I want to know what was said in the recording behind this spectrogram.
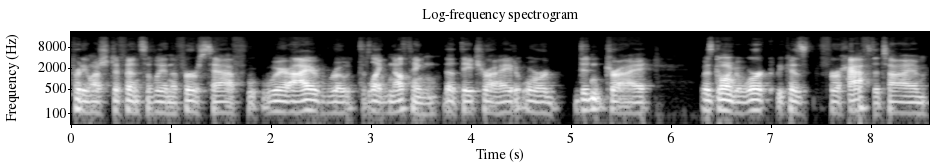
pretty much defensively in the first half, where I wrote like nothing that they tried or didn't try was going to work because for half the time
